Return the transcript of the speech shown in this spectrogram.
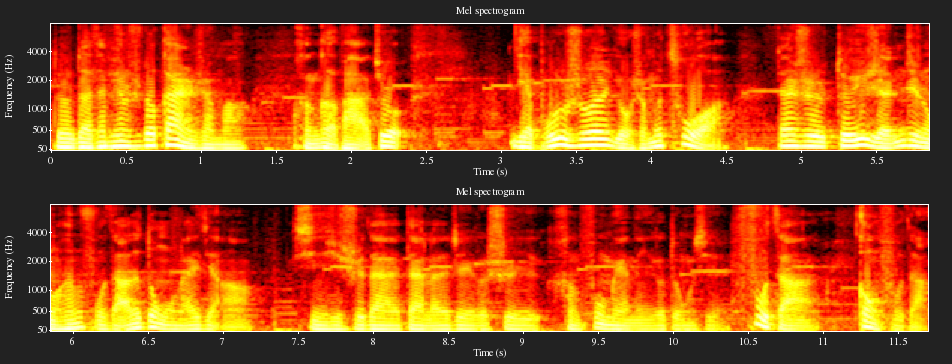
对不对？他平时都干什么？很可怕，就也不是说有什么错，但是对于人这种很复杂的动物来讲，信息时代带来这个是很负面的一个东西，复杂更复杂。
